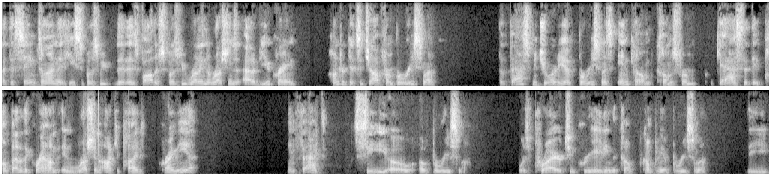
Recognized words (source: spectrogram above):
at the same time that he's supposed to be that his father's supposed to be running the Russians out of Ukraine Hunter gets a job from Burisma. The vast majority of Burisma's income comes from gas that they pump out of the ground in Russian occupied Crimea. In fact, CEO of Burisma was prior to creating the com- company of Burisma, the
